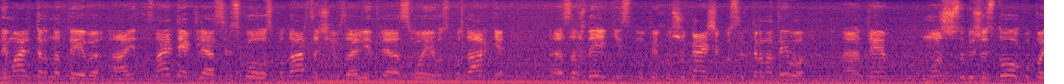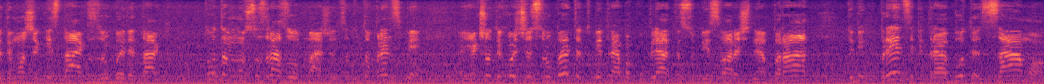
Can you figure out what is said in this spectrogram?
нема альтернативи. А знаєте, як для сільського господарства чи взагалі для своєї господарки е, завжди якісь, ну ти шукаєш якусь альтернативу, е, ти можеш собі щось того купити, можеш якийсь так зробити, так. Тут воно все зразу обмежується. Тобто, в принципі, якщо ти хочеш щось робити, тобі треба купляти собі сварочний апарат. Тобі, в принципі, треба бути само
